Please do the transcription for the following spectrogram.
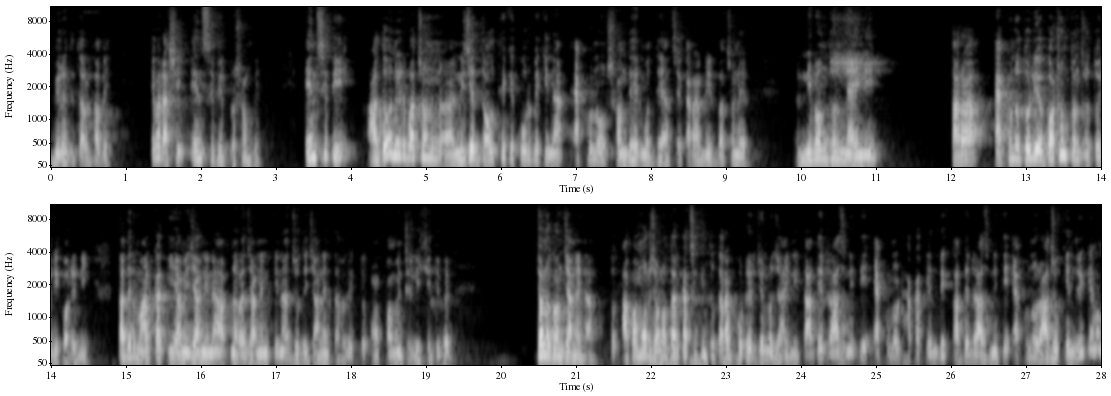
বিরোধী দল হবে? এবার আসি এনসিপির প্রসঙ্গে। এনসিপি আদৌ নির্বাচন নিজের দল থেকে করবে কিনা এখনও সন্দেহের মধ্যে আছে। কারা নির্বাচনের নিবন্ধন নেয়নি, তারা এখনও দলীয় গঠনতন্ত্র তৈরি করেনি। তাদের মার্কা কি আমি জানি না। আপনারা জানেন কিনা? যদি জানেন তাহলে একটু কমেন্টে লিখে দিবেন। জনগণ জানে না। তো আপামর জনতার কাছে কিন্তু তারা ভোটের জন্য যায়নি। তাদের রাজনীতি এখনও ঢাকা কেন্দ্রিক, তাদের রাজনীতি এখনও রাজু কেন্দ্রিক এবং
